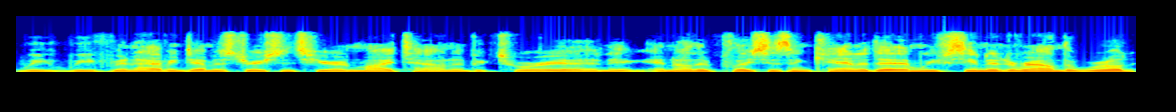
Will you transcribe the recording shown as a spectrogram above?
We, we've been having demonstrations here in my town in Victoria and in other places in Canada, and we've seen it around the world.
